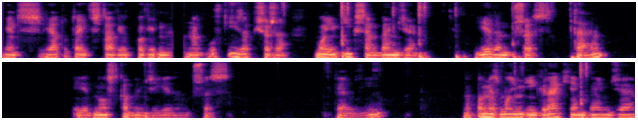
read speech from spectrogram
Więc ja tutaj wstawię odpowiednie nagłówki i zapiszę, że moim x będzie 1 przez t, jednostka będzie 1 przez Kelvin, natomiast moim y będzie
